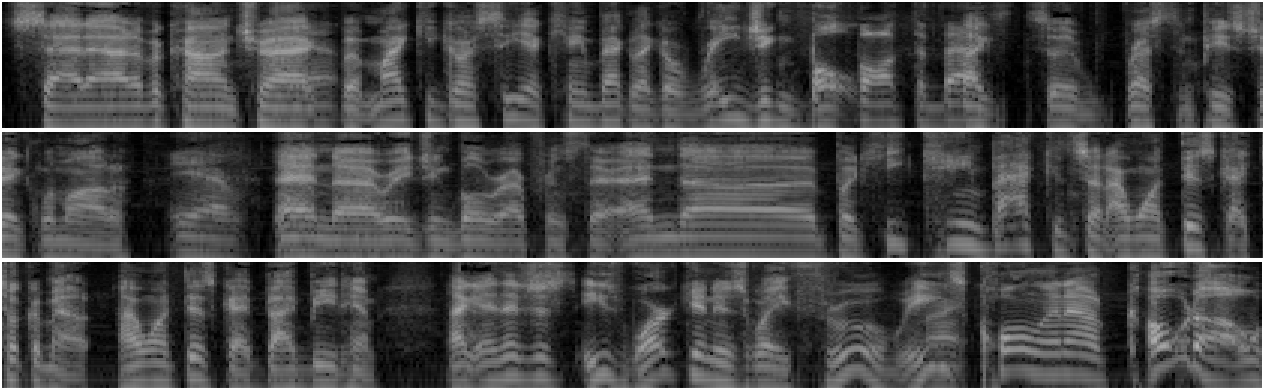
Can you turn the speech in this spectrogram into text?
Sat out of a contract, Yeah. but Mikey Garcia came back like a raging bull. Fought the best. Like so rest in peace, Jake LaMotta. yeah, And uh, Raging Bull reference there, and uh, but he came back and said, "I want this guy." Took him out. I want this guy. I beat him. Like, and it's just he's working his way through. He's Right. calling out Kodo,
